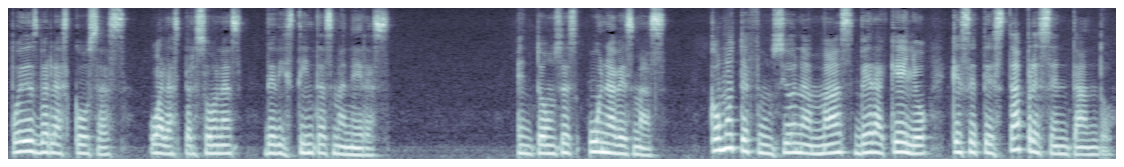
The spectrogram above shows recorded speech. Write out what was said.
puedes ver las cosas o a las personas de distintas maneras. Entonces, una vez más, ¿cómo te funciona más ver aquello que se te está presentando?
